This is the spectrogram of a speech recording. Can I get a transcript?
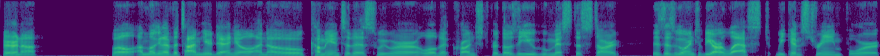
Fair enough. Well, I'm looking at the time here, Daniel. I know coming into this, we were a little bit crunched. For those of you who missed the start, this is going to be our last weekend stream for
